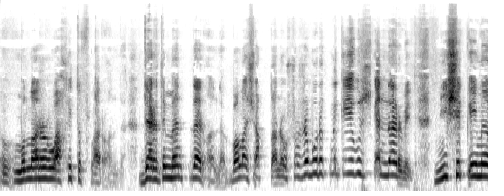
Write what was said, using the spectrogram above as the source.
Муллар Вахитовлар анда. Дәрдемәндләр анда. Бала чактан ук шушы бүрекне киеп үскәннәр бит. Ничек име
